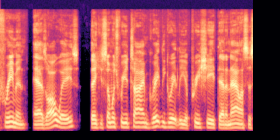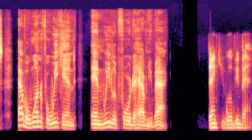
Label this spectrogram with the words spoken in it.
Freeman, as always, Thank you so much for your time. Greatly, greatly appreciate that analysis. Have a wonderful weekend, and we look forward to having you back. Thank you. We'll be back.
